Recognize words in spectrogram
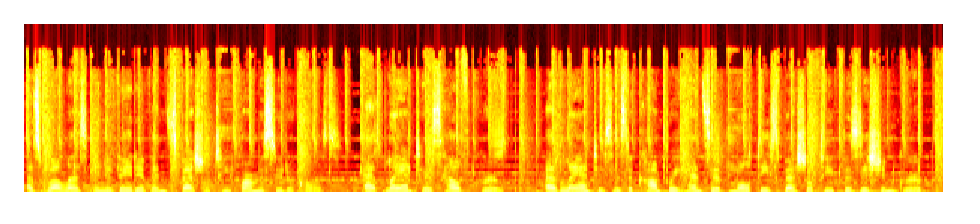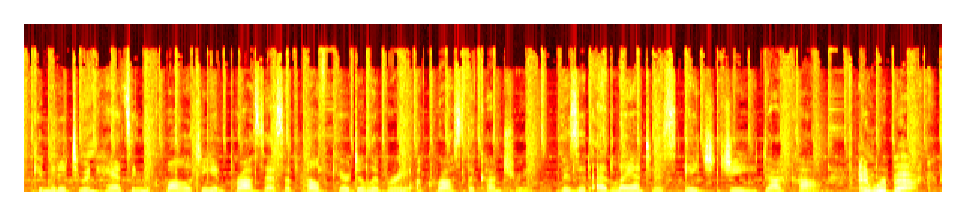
as well as innovative and specialty pharmaceuticals. Atlantis Health Group. Atlantis is a comprehensive multi specialty physician group committed to enhancing the quality and process of healthcare delivery across the country. Visit AtlantisHG.com. And we're back.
